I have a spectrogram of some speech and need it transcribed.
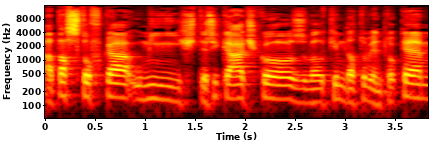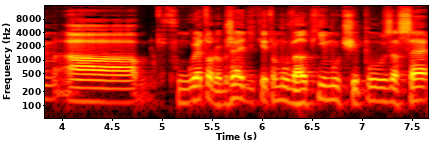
A ta stovka umí 4K s velkým datovým tokem a funguje to dobře. Díky tomu velkému čipu zase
